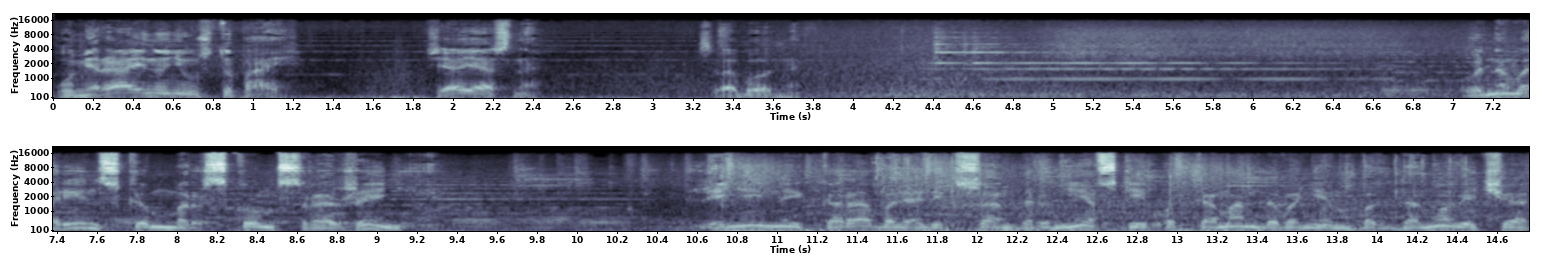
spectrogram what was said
Умирай, но не уступай. Все ясно? Свободно. В Новоринском морском сражении линейный корабль «Александр Невский» под командованием Богдановича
